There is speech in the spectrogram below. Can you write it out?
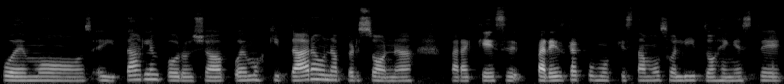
podemos editarle en Photoshop, podemos quitar a una persona para que se parezca como que estamos solitos en este,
